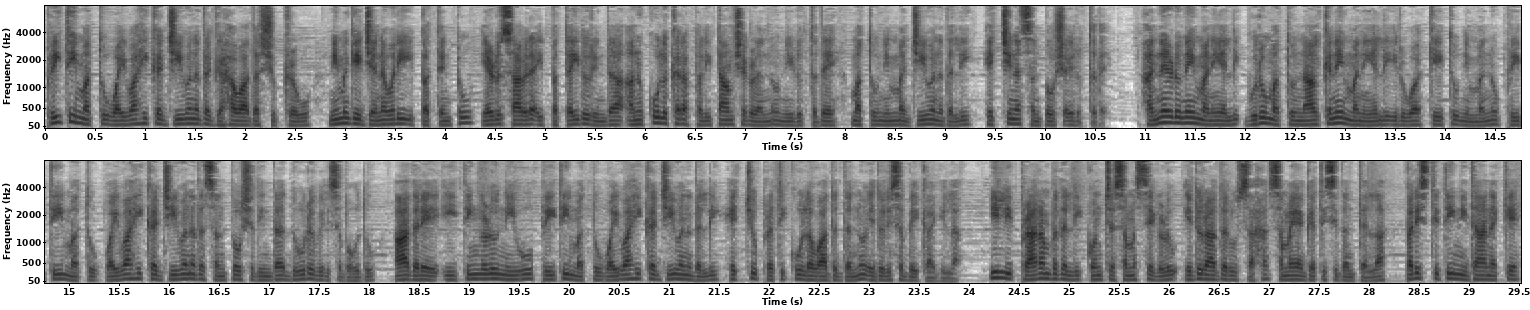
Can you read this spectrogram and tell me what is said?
ಪ್ರೀತಿ ಮತ್ತು ವೈವಾಹಿಕ ಜೀವನದ ಗ್ರಹವಾದ ಶುಕ್ರವು ನಿಮಗೆ ಜನವರಿ ಇಪ್ಪತ್ತೆಂಟು, ಎರಡು ಸಾವಿರ ಇಪ್ಪತ್ತೈದರಿಂದ ಅನುಕೂಲಕರ ಫಲಿತಾಂಶಗಳನ್ನು ನೀಡುತ್ತದೆ ಮತ್ತು ನಿಮ್ಮ ಜೀವನದಲ್ಲಿ ಹೆಚ್ಚಿನ ಸಂತೋಷ ಇರುತ್ತದೆ. ಹನ್ನೆರಡನೇ ಮನೆಯಲ್ಲಿ ಗುರು ಮತ್ತು ನಾಲ್ಕನೇ ಮನೆಯಲ್ಲಿ ಇರುವ ಕೇತು ನಿಮ್ಮನ್ನು ಪ್ರೀತಿ ಮತ್ತು ವೈವಾಹಿಕ ಜೀವನದ ಸಂತೋಷದಿಂದ ದೂರವಿರಿಸಬಹುದು. ಆದರೆ ಈ ತಿಂಗಳು ನೀವು ಪ್ರೀತಿ ಮತ್ತು ವೈವಾಹಿಕ ಜೀವನದಲ್ಲಿ ಹೆಚ್ಚು ಪ್ರತಿಕೂಲವಾದದ್ದನ್ನು ಎದುರಿಸಬೇಕಾಗಿಲ್ಲ. ಇಲ್ಲಿ ಪ್ರಾರಂಭದಲ್ಲಿ ಕೊಂಚ ಸಮಸ್ಯೆಗಳು ಎದುರಾದರೂ ಸಹ ಸಮಯ ಗತಿಸಿದಂತೆಲ್ಲ ಪರಿಸ್ಥಿತಿ ನಿಧಾನಕ್ಕೆ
